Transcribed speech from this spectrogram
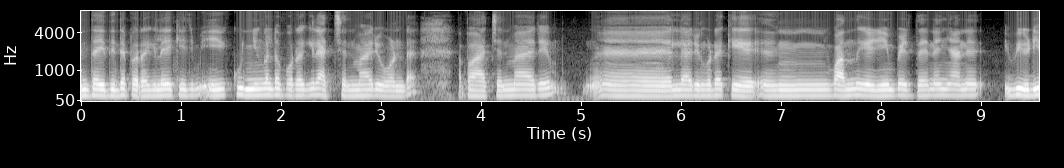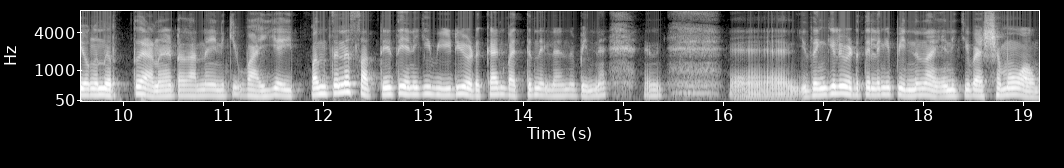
എന്താ ഇതിന്റെ പിറകിലേക്ക് ഈ കുഞ്ഞുങ്ങളുടെ പുറകിൽ അച്ഛന്മാരും ഉണ്ട്. അപ്പോൾ അച്ഛന്മാരും എല്ലാവരും കൂടെ വന്നു കഴിയുമ്പോഴത്തേനെ ഞാൻ വീഡിയോ അങ്ങ് നിർത്തുകയാണ് കേട്ടോ. കാരണം എനിക്ക് വയ്യ. ഇപ്പം തന്നെ സത്യത്തിൽ എനിക്ക് വീഡിയോ എടുക്കാൻ പറ്റുന്നില്ലായിരുന്നു. പിന്നെ ഇതെങ്കിലും എടുത്തില്ലെങ്കിൽ പിന്നെ എനിക്ക് വിഷമമാവും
